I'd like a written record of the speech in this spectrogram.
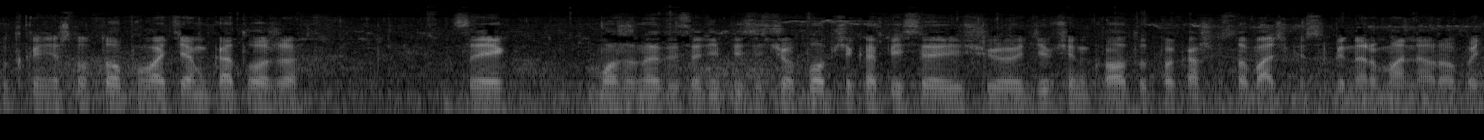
Тут, звісно, топова темка теж. Це як може знайти сьогодні після хлопчика, після ще дівчинку, а тут поки що собачка собі нормально робить.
